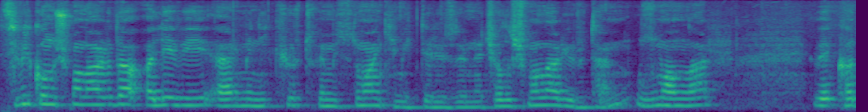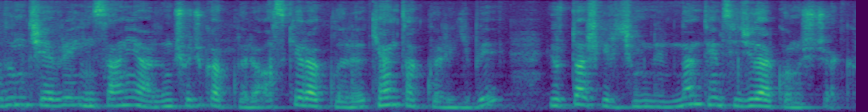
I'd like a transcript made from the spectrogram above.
Sivil konuşmalarda Alevi, Ermeni, Kürt ve Müslüman kimlikleri üzerine çalışmalar yürüten uzmanlar ve kadın, çevre, insani yardım, çocuk hakları, asker hakları, kent hakları gibi yurttaş girişimlerinden temsilciler konuşacak.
